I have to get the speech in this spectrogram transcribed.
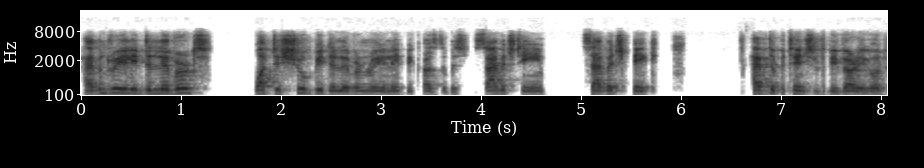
haven't really delivered what they should be delivering really because the Savage team, Savage pick, have the potential to be very good.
